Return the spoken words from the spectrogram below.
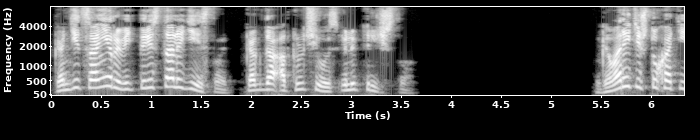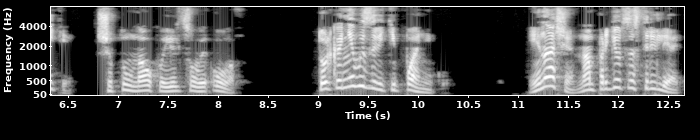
Кондиционеры ведь перестали действовать, когда отключилось электричество. «Говорите, что хотите», — шепнул на ухо Ельцовый Олаф. «Только не вызовите панику. Иначе нам придется стрелять.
